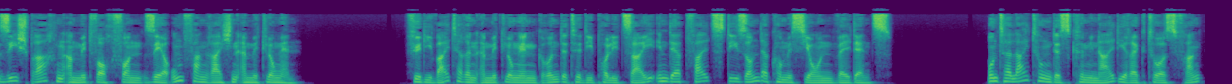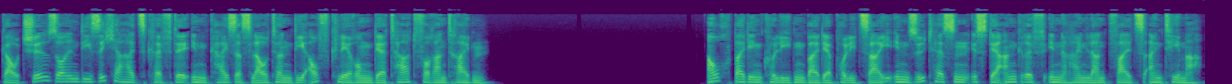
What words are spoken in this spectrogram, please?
Sie sprachen am Mittwoch von sehr umfangreichen Ermittlungen. Für die weiteren Ermittlungen gründete die Polizei in der Pfalz die Sonderkommission Weldenz. Unter Leitung des Kriminaldirektors Frank Gautsche sollen die Sicherheitskräfte in Kaiserslautern die Aufklärung der Tat vorantreiben. Auch bei den Kollegen bei der Polizei in Südhessen ist der Angriff in Rheinland-Pfalz ein Thema.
